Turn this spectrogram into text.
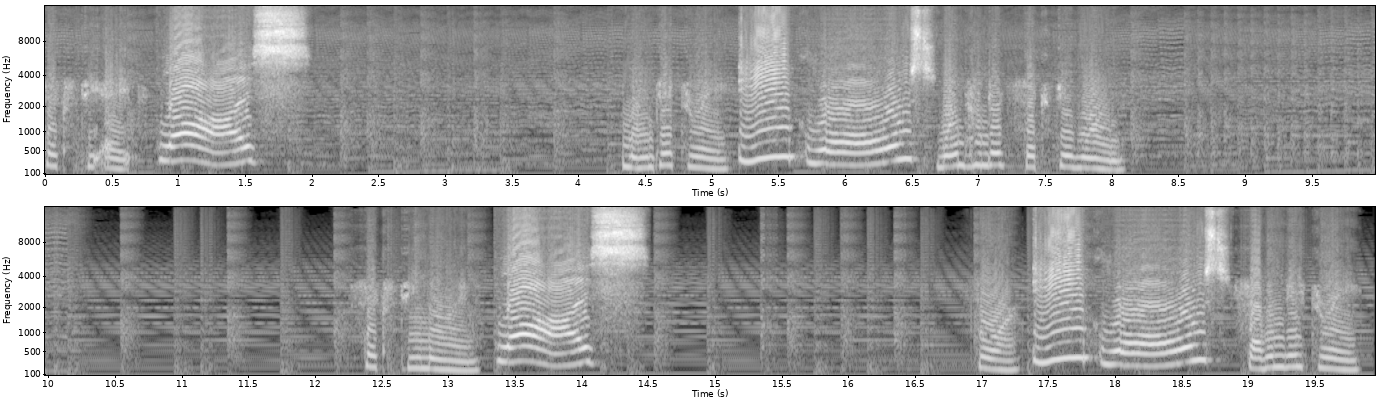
68, plus 93, equals 161, 69, plus 4, equals 73,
